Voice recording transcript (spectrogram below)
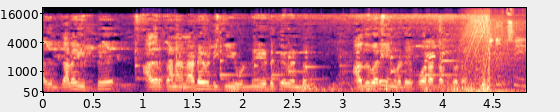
அதில் தலையிட்டு அதற்கான நடவடிக்கையை உடனே எடுக்க வேண்டும். அதுவரை எங்களுடைய போராட்டம் தொடரும்.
